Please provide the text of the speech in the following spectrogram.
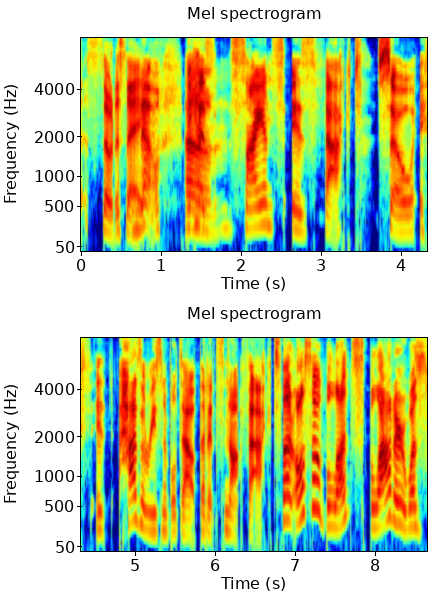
so to say. No, because Um, science is fact. So if it has a reasonable doubt, then it's not fact. But also blood splatter was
